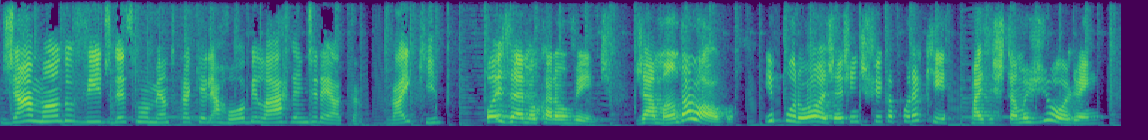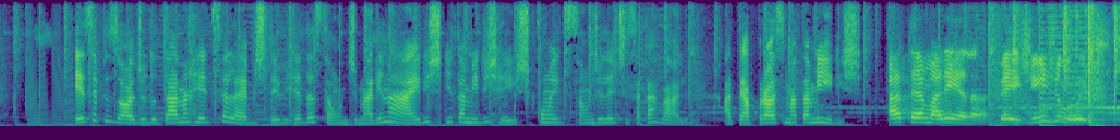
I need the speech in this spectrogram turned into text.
já manda o vídeo desse momento para aquele arroba e larga em direta. Vai que. Pois é, meu caro ouvinte. Já manda logo. E por hoje a gente fica por aqui, mas estamos de olho, hein? Esse episódio do Tá na Rede Celebs teve redação de Marina Aires e Tamires Reis, com edição de Letícia Carvalho. Até a próxima, Tamires! Até, Marina! Beijinhos de luz!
